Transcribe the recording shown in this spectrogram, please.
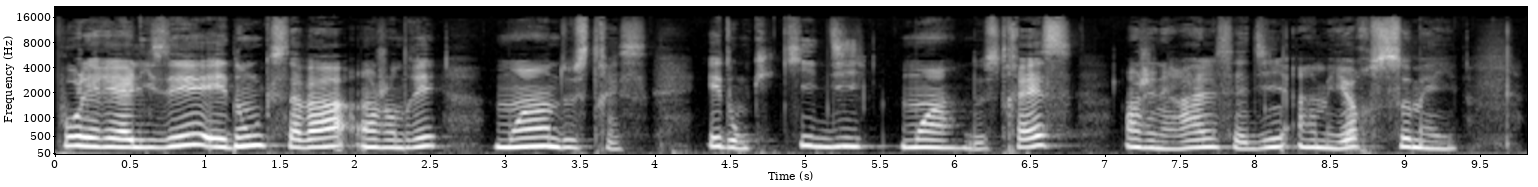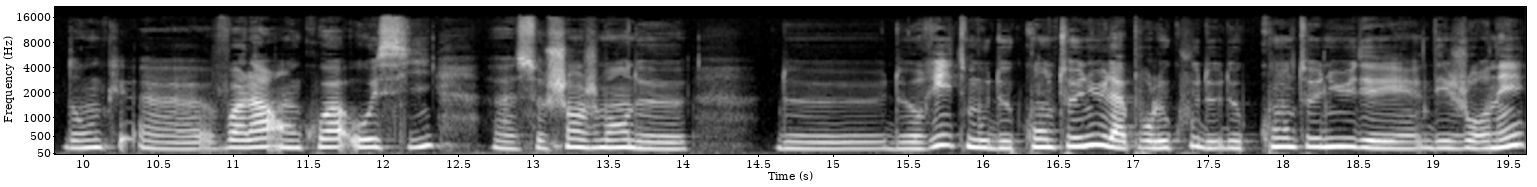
pour les réaliser et donc ça va engendrer moins de stress. Et donc, qui dit moins de stress, en général, ça dit un meilleur sommeil. Donc euh, voilà en quoi aussi euh, ce changement de, de, rythme ou de contenu, là pour le coup de, contenu des, journées,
